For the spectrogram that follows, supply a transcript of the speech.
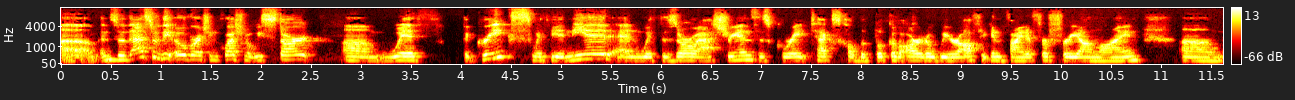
Um, and so that's sort of the overarching question. But we start um, with the Greeks, with the Aeneid, and with the Zoroastrians. This great text called the Book of Arda Viraf. You can find it for free online, um,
